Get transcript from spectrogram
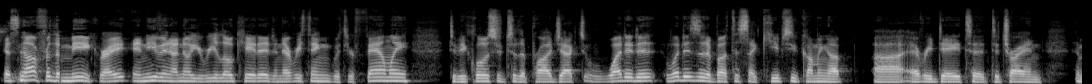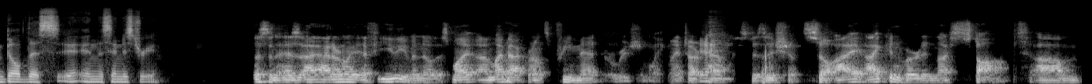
it's not for the meek, right? And even I know you relocated and everything with your family to be closer to the project. What it? What is it about this that keeps you coming up uh, every day to to try and and build this in this industry? Listen, as I, I don't know if you even know this, my uh, my background's pre med originally. My entire yeah. family's physicians, so I I converted and I stopped um,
